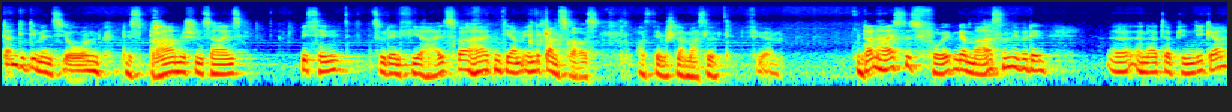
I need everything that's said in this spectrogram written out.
dann die Dimension des brahmischen Seins bis hin zu den vier Heilswahrheiten, die am Ende ganz raus aus dem Schlamassel führen. Und dann heißt es folgendermaßen über den äh, Anathapindika,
